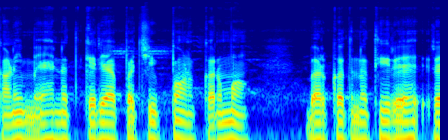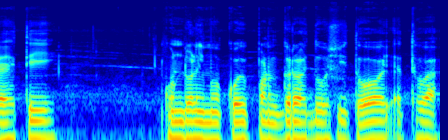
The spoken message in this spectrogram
ઘણી મહેનત કર્યા પછી પણ કર્મ બરકત નથી રહેતી. કુંડળીમાં કોઈ પણ ગ્રહ દોષિત હોય અથવા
